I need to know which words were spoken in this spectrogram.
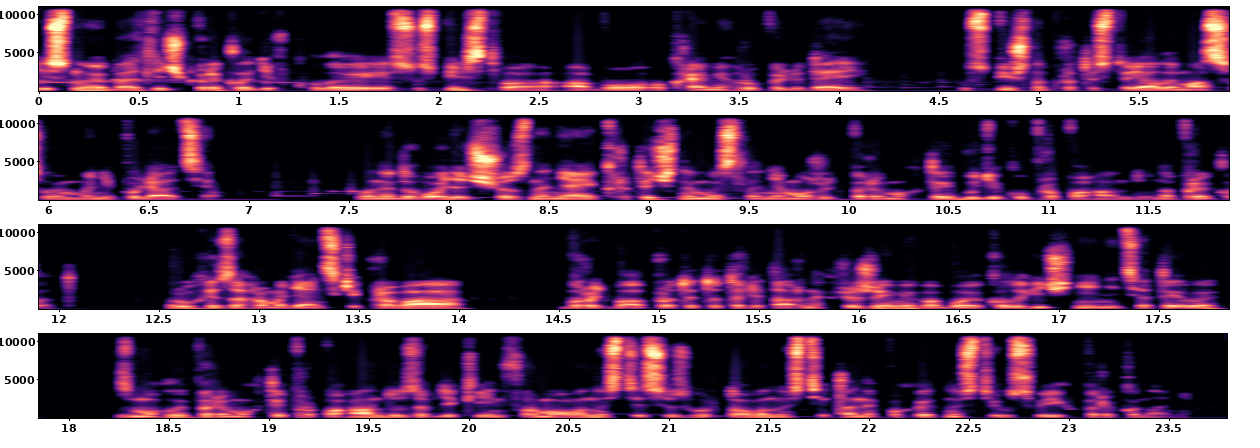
Існує безліч прикладів, коли суспільства або окремі групи людей успішно протистояли масовим маніпуляціям. Вони доводять, що знання і критичне мислення можуть перемогти будь-яку пропаганду, наприклад, рухи за громадянські права, боротьба проти тоталітарних режимів або екологічні ініціативи змогли перемогти пропаганду завдяки інформованості, згуртованості та непохитності у своїх переконаннях.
